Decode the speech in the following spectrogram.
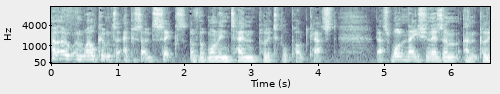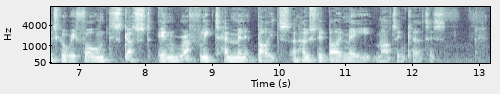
Hello and welcome to episode 6 of the 1 in 10 political podcast. That's one nationism and political reform discussed in roughly 10 minute bites and hosted by me, Martin Curtis.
